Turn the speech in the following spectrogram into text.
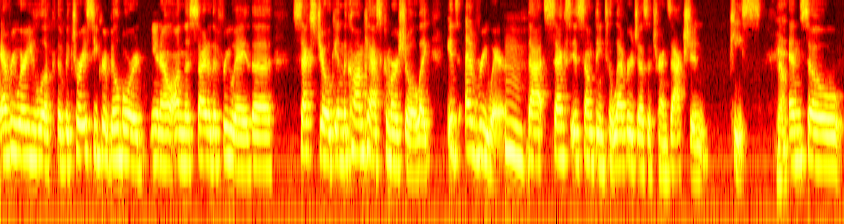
everywhere you look the victoria's secret billboard you know on the side of the freeway the sex joke in the comcast commercial like it's everywhere Mm. that sex is something to leverage as a transaction piece Yeah. and so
